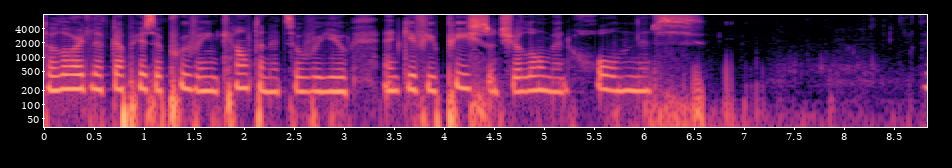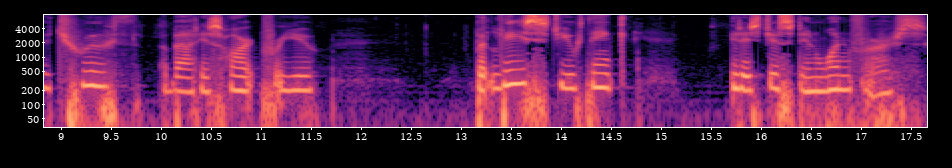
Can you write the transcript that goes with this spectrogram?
The Lord lift up his approving countenance over you and give you peace and shalom and wholeness. The truth about his heart for you but least you think it is just in one verse.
